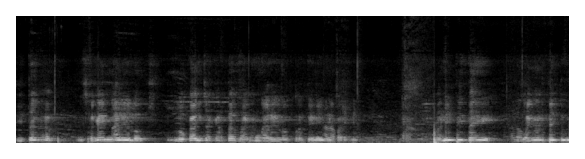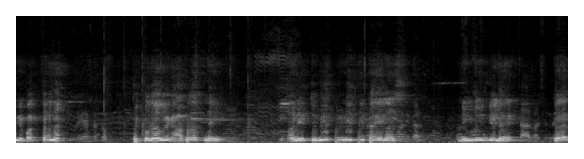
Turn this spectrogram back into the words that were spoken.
तिथं सगळ्यांना लोक लोकांच्या करता झगडणारे लोकप्रतिनिधी पाहिजे. प्रणितीताई झगडते तुम्ही बघता ना. ते. कोणाला घाबरत नाही. आणि तुम्ही प्रणितीताईला निवडून दिलंय. तर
